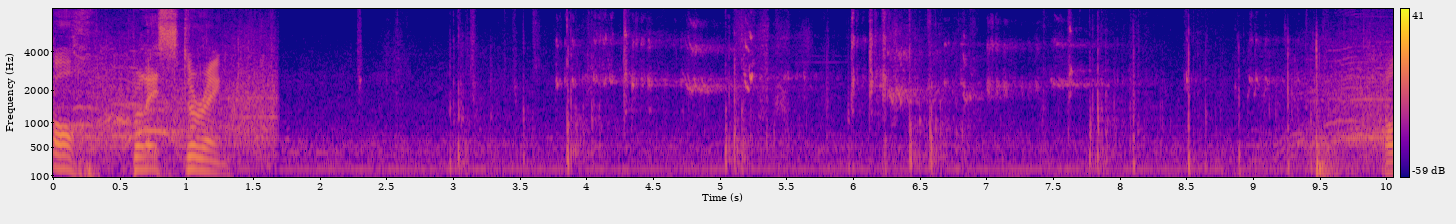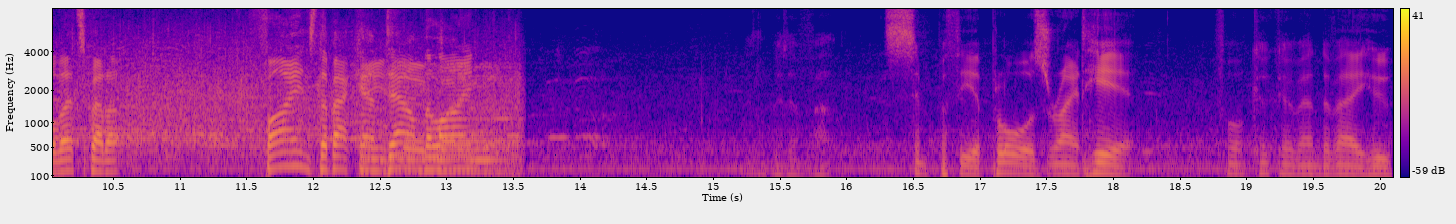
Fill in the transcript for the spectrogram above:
Oh, blistering. Oh, that's better. Finds the backhand down the line. A little bit of uh, sympathy applause right here for Coco Vandeweghe, who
